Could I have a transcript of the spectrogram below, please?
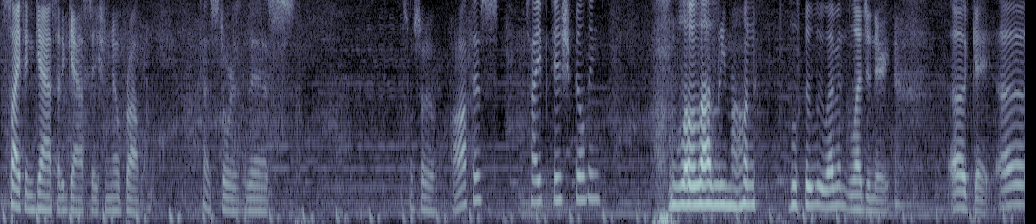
siphon gas at a gas station, no problem. What kind of store is this? Some sort of office type-ish building? Lola Limon. Lululemon? Legendary. Okay. Uh,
